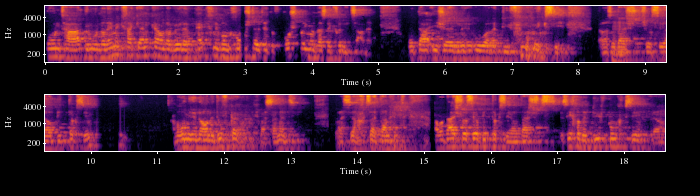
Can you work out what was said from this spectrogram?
und habe im Unternehmen kein Geld gehabt und wollte ein Päckchen, das ich umgestellt hat, auf die Post bringen und das können zahlen. Und da war ein, ein tiefer. Also das war schon sehr bitter. Gewesen. Warum ich noch nicht aufgegeben ich weiß auch nicht. Ich weiß ja auch nicht. Aber das war schon sehr bitter. Gewesen. Das war sicher der Tiefpunkt. Gewesen. Ja.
